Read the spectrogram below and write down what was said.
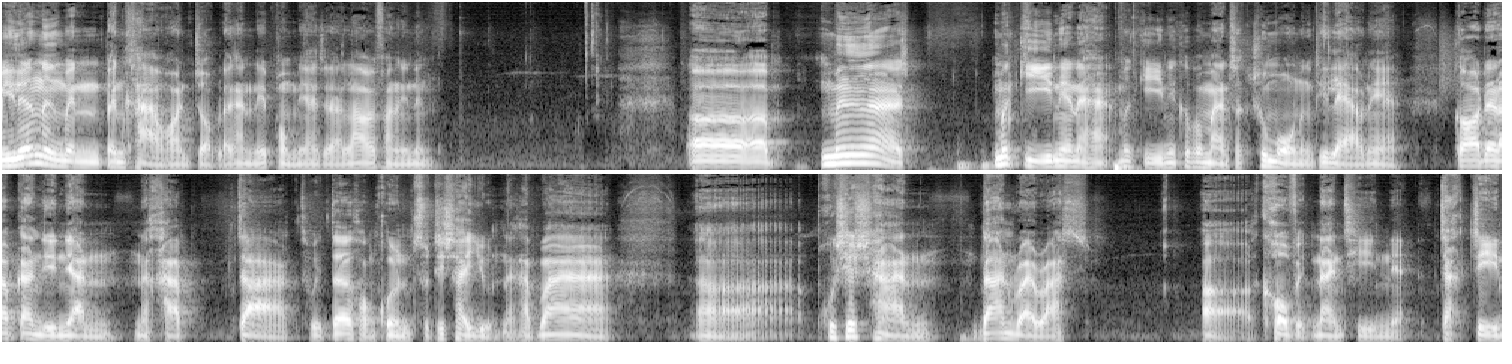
มีเรื่องหนึ่งเป็นเป็นข่าวก่อนจบแล้วกันที่ผมอยากจะเล่าให้ฟังนิดนึง เอ่อเมื่อเมื่อกี้เนี่ยนะฮะเมื่อกี้นี่ก็ประมาณสักชั่วโมงหนึ่งที่แล้วเนี่ย ก็ได้รับการยืนยันนะครับ จาก Twitter ของคุณสุทธิชัยหยุ่นนะครับว่าผู้เชี่ยวชาญด้านไวรัสโควิด -19 เนี่ยจากจีน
